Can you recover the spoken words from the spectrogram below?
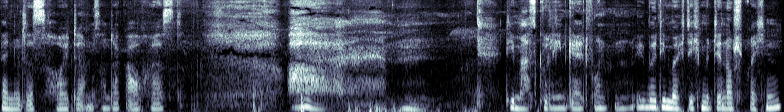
wenn du das heute am Sonntag auch hörst. Oh, die maskulinen Geldwunden, über die möchte ich mit dir noch sprechen,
